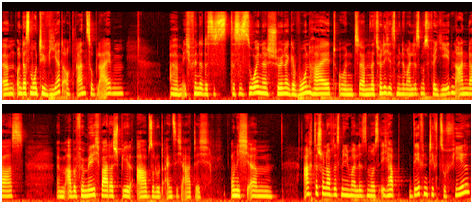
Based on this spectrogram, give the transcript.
ähm, und das motiviert auch dran zu bleiben. Ähm, ich finde, das ist, das ist so eine schöne Gewohnheit und ähm, natürlich ist Minimalismus für jeden anders. Aber für mich war das Spiel absolut einzigartig. Und ich achte schon auf das Minimalismus. Ich habe definitiv zu viel.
